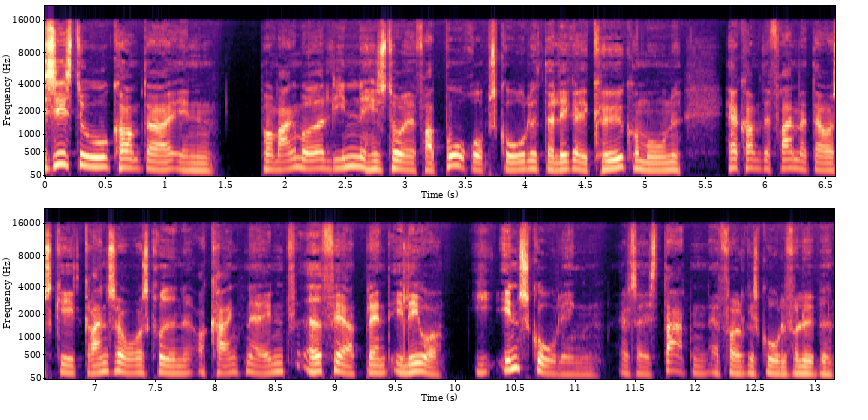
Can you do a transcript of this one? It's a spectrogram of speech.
sidste uge kom der en på mange måder lignende historie fra Borup skole, der ligger i Køge Kommune. Her kom det frem, at der var sket grænseoverskridende og krænkende adfærd blandt elever i indskolingen, altså i starten af folkeskoleforløbet.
